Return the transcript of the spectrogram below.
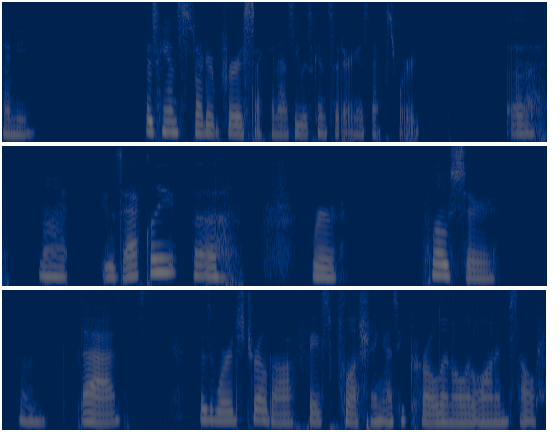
I mean. His hands stuttered for a second as he was considering his next word. Uh, not exactly. Uh, we're closer than that. His words trailed off, face flushing as he curled in a little on himself.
